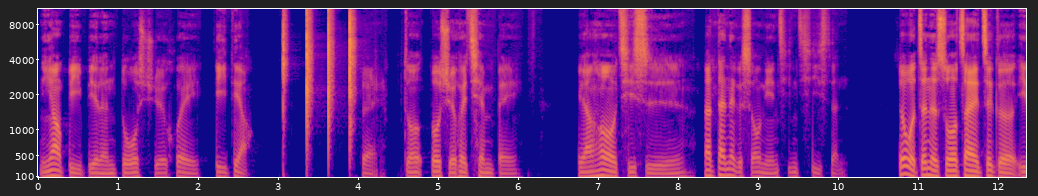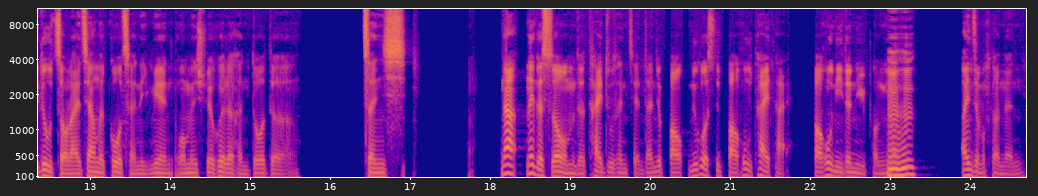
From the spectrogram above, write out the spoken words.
你要比别人多学会低调，对，多多学会谦卑。然后其实，但但那个时候年轻气盛，所以我真的说，在这个一路走来这样的过程里面，我们学会了很多的珍惜。那那个时候我们的态度很简单，就保如果是保护太太，保护你的女朋友，嗯哼，啊，你怎么可能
